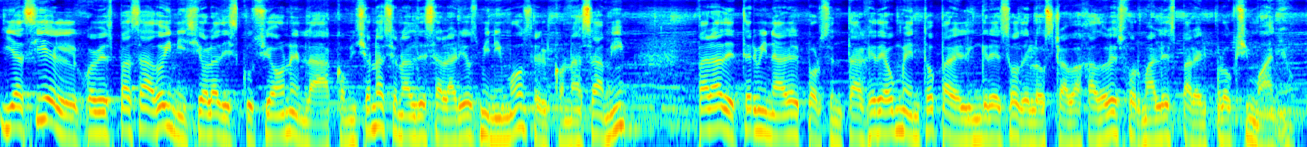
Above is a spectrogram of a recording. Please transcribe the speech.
Y así el jueves pasado inició la discusión en la Comisión Nacional de Salarios Mínimos, el CONASAMI, para determinar el porcentaje de aumento para el ingreso de los trabajadores formales para el próximo año.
